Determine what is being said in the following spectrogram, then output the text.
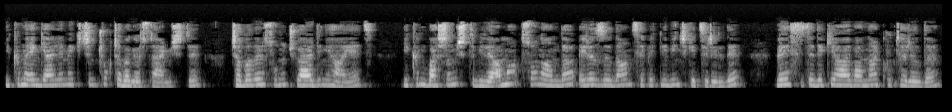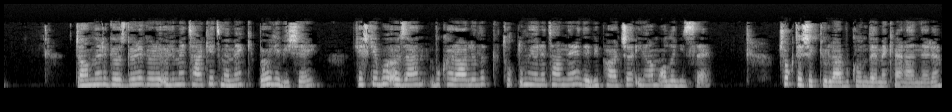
yıkımı engellemek için çok çaba göstermişti. Çabaları sonuç verdi nihayet. Yıkım başlamıştı bile ama son anda Elazığ'dan sepetli vinç getirildi ve sitedeki hayvanlar kurtarıldı. Canları göz göre göre ölüme terk etmemek böyle bir şey. Keşke bu özen, bu kararlılık toplumu yönetenlere de bir parça ilham olabilse. Çok teşekkürler bu konuda emek verenlere.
